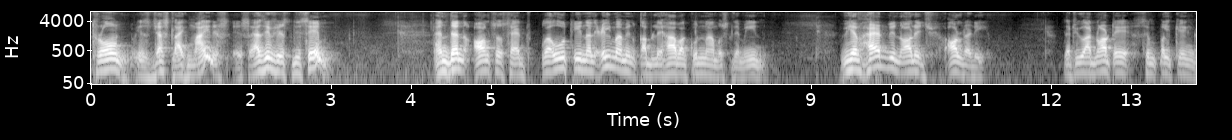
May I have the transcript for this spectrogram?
throne is just like mine, it's, it's as if it's the same. And then also said, وَأُوتِينَ الْعِلْمَ مِنْ قَبْلِهَا وَكُنَّا مُسْلِمِينَ We have had the knowledge already that you are not a simple king,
